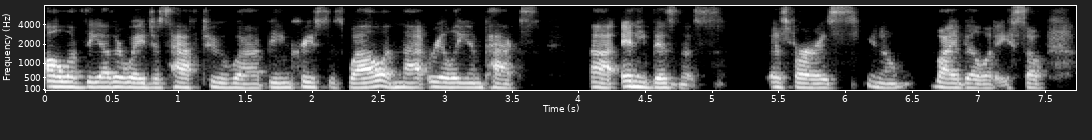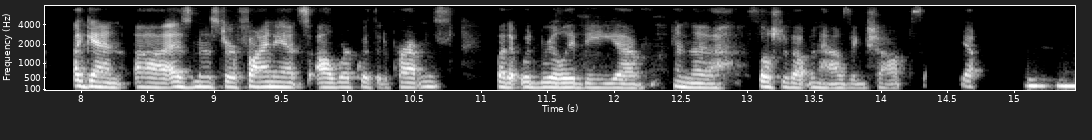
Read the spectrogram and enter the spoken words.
all of the other wages have to uh, be increased as well, and that really impacts uh, any business as far as you know viability. So again, uh, as Minister of Finance, I'll work with the departments, but it would really be uh, in the social development housing shops. Yeah. Mm-hmm.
